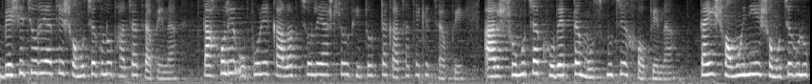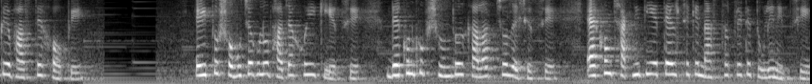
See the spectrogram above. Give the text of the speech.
বেশি চড়ে আছে সমুচাগুলো ভাজা যাবে না। তাহলে উপরে কালার চলে আসলেও ভিতরটা কাঁচা থেকে চাপে আর সমুচা খুব একটা মুচমুচে হবে না। তাই সময় নিয়ে সমুচাগুলোকে ভাজতে হবে। এই তো সমুচাগুলো ভাজা হয়ে গিয়েছে। দেখুন খুব সুন্দর কালার চলে এসেছে। এখন ছাকনি দিয়ে তেল ছেঁকে নাস্তার প্লেটে তুলে নিচ্ছি।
